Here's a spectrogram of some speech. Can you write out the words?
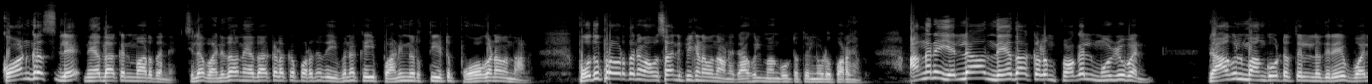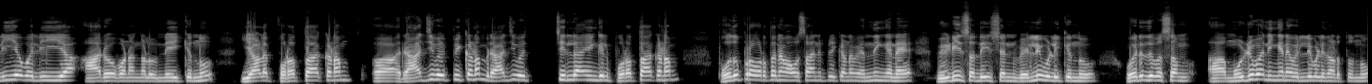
കോൺഗ്രസിലെ നേതാക്കന്മാർ തന്നെ. ചില വനിതാ നേതാക്കളൊക്കെ പറഞ്ഞത് ഇവനൊക്കെ ഈ പണി നിർത്തിയിട്ട് പോകണമെന്നാണ്. പൊതുപ്രവർത്തനം അവസാനിപ്പിക്കണമെന്നാണ് രാഹുൽ മാങ്കൂട്ടത്തിനോട് പറഞ്ഞത്. അങ്ങനെ എല്ലാ നേതാക്കളും പകൽ മുഴുവൻ രാഹുൽ മാങ്കൂട്ടത്തിനെതിരെ വലിയ വലിയ ആരോപണങ്ങൾ ഉന്നയിക്കുന്നു. ഇയാളെ പുറത്താക്കണം രാജിവെപ്പിക്കണം രാജിവെച്ചില്ല എങ്കിൽ പുറത്താക്കണം പൊതുപ്രവർത്തനം അവസാനിപ്പിക്കണം എന്നിങ്ങനെ വി ഡി സതീശൻ വെല്ലുവിളിക്കുന്നു. ഒരു ദിവസം മുഴുവൻ ഇങ്ങനെ വെല്ലുവിളി നടത്തുന്നു.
